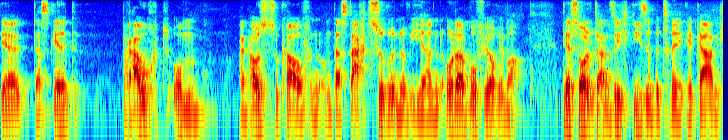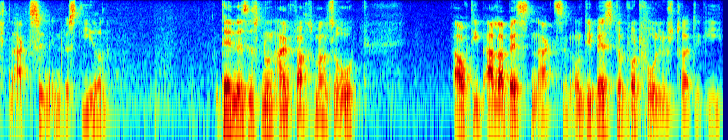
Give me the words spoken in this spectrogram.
der das Geld braucht, um ein Haus zu kaufen, um das Dach zu renovieren oder wofür auch immer, der sollte an sich diese Beträge gar nicht in Aktien investieren. Denn es ist nun einfach mal so, auch die allerbesten Aktien und die beste Portfoliostrategie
